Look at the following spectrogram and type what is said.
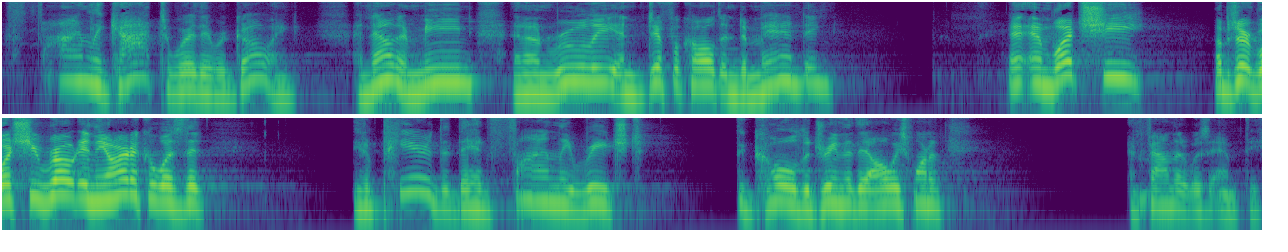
finally got to where they were going. And now they're mean and unruly and difficult and demanding. And, and what she observed, what she wrote in the article was that it appeared that they had finally reached the goal, the dream that they always wanted, and found that it was empty.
